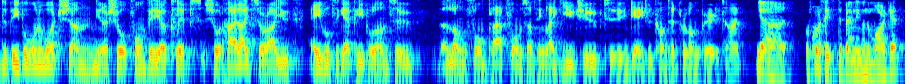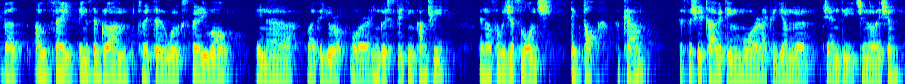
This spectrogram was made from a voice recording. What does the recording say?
Do people want to watch, um, you know, short form video clips, short highlights, or are you able to get people onto a longer form platform, something like YouTube, to engage with content for a longer period of time? Yeah, of course, it's depending on the market, but I would say Instagram, Twitter works very well in a, like a Europe or English speaking countries. And also, we just launched TikTok account, especially targeting more like a younger Gen Z generation.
